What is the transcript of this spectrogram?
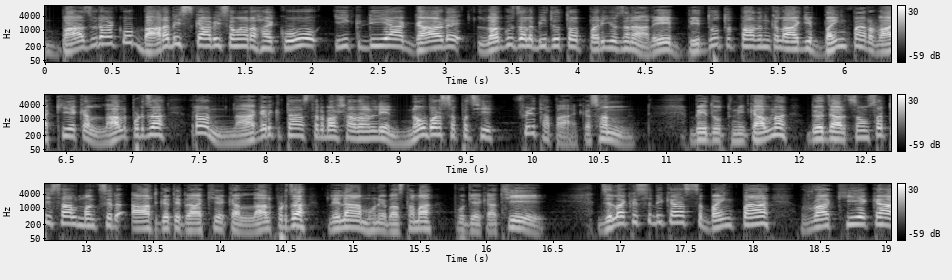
बाजुराको बाह्रबिस गाविसमा रहेको इकडिया गाड लघु जलविद्युत परियोजनाले विद्युत उत्पादनका लागि बैंकमा राखिएका लाल पूर्जा र नागरिकता सर्वसाधारणले नौ वर्षपछि फिर्ता पाएका छन्। विद्युत निकाल्न दुई हजार चौसठी साल मङ्सिर आठ गति राखिएका लाल पूर्जा लिलाम हुने अवस्थामा पुगेका थिए। जिल्ला कृषि विकास बैंकमा राखिएका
